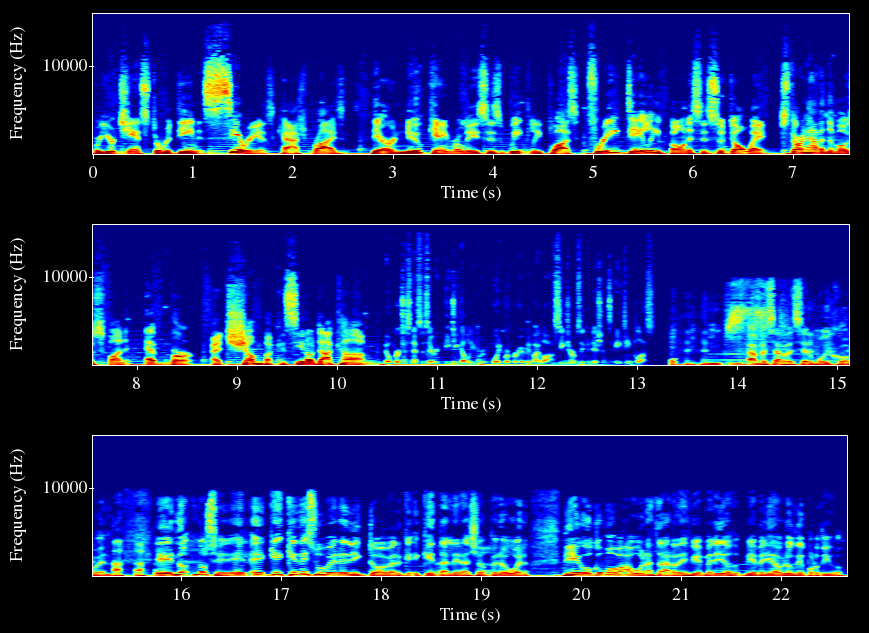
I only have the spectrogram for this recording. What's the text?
for your chance to redeem serious cash prizes. There are new game releases weekly, plus free daily bonuses. So don't wait. Start having the most fun ever at ChumbaCasino.com. No purchase necessary. BGW. Void were prohibited by law. See terms and conditions. 18 plus. A pesar de ser muy joven. Eh, no, no sé, eh, eh, que, que dé su veredicto a ver qué, qué tal era yo, pero bueno. Diego, ¿cómo va? Buenas tardes. Bienvenido, bienvenido a Blog Deportivo.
